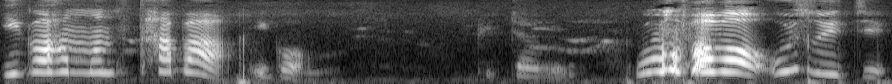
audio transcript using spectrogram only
이거 한번 타봐, 이거. 빗자루. 오, 봐봐, 올 수 있지.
